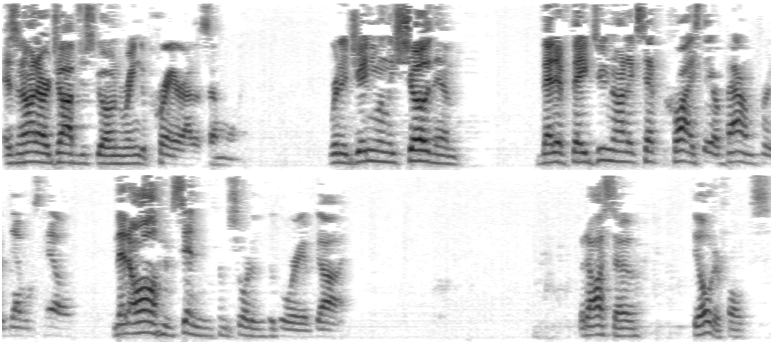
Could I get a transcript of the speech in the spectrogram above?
It's not our job just to go and ring a prayer out of someone. We're to genuinely show them that if they do not accept Christ, they are bound for a devil's hell. That all have sinned and come short of the glory of God. But also, the older folks.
